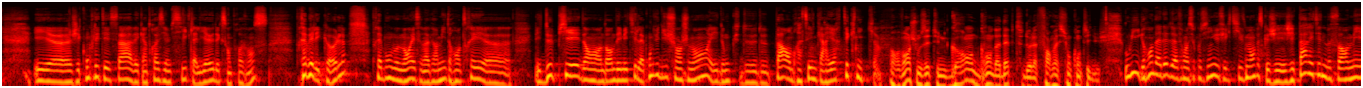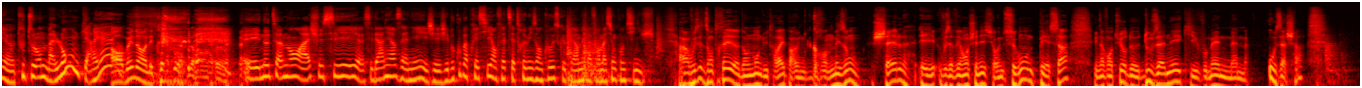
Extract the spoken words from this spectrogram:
Et euh, j'ai complété ça avec un troisième cycle à l'IAE d'Aix-en-Provence. Très belle école, très bon moment, et ça m'a permis de rentrer euh, les deux pieds dans, dans des métiers de la conduite du changement et donc de ne pas embrasser une carrière technique. En revanche, vous êtes une grande, grande adepte de la formation continue. Oui, grande adepte de la formation continue, effectivement, parce que j'ai pas arrêté de me former tout au long de ma longue carrière. Oh mais non, elle est très courte Florence. et notamment à HEC euh, ces dernières années. J'ai beaucoup apprécié en fait cette remise en cause que permet la formation continue. Alors, vous êtes entré euh, dans le monde du travail par une grande maison, Shell, et vous avez enchaîné sur une seconde, PSA, une aventure de 12 années qui vous mène même aux achats.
